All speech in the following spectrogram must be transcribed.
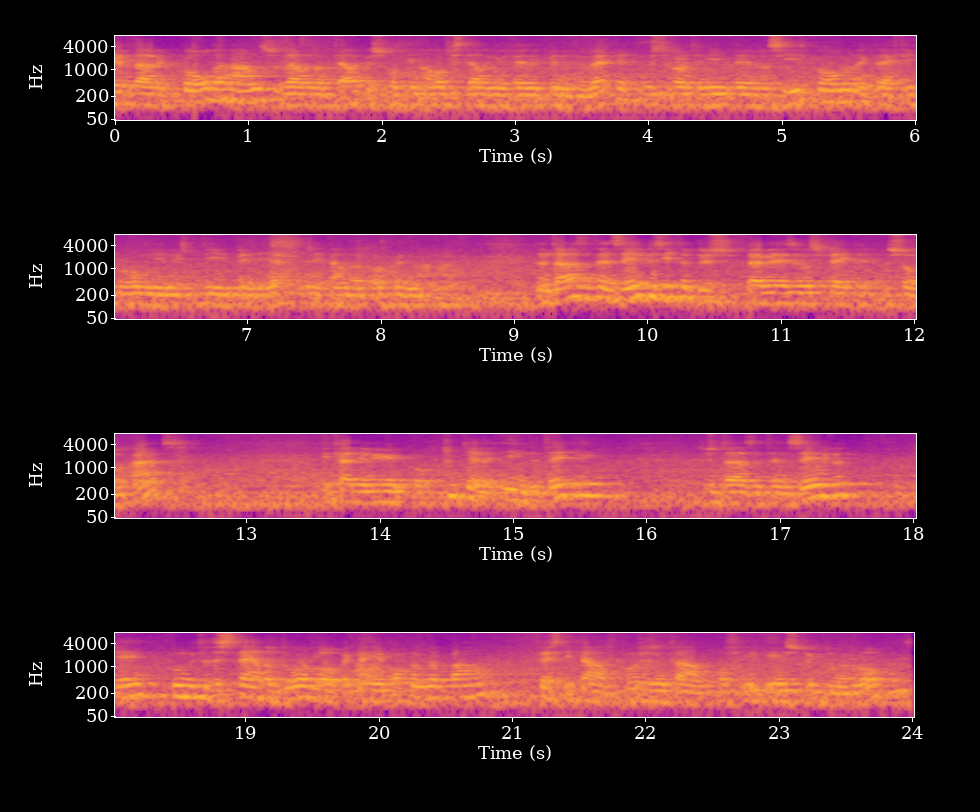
geven daar een code aan, zodat we dat telkens ook in alle bestellingen verder kunnen verwerken. Moest er ooit een nieuwe leverancier komen, dan krijgt hij gewoon die, die pdf en ik kan dat ook weer namaken. De 1007 ziet er dus bij wijze van spreken zo uit. Ik ga die nu ook toekennen in de tekening. Dus 1007. Oké, hoe moeten de stijlen doorlopen, kan je ook nog bepalen verticaal, horizontaal of in één stuk doorlopend.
